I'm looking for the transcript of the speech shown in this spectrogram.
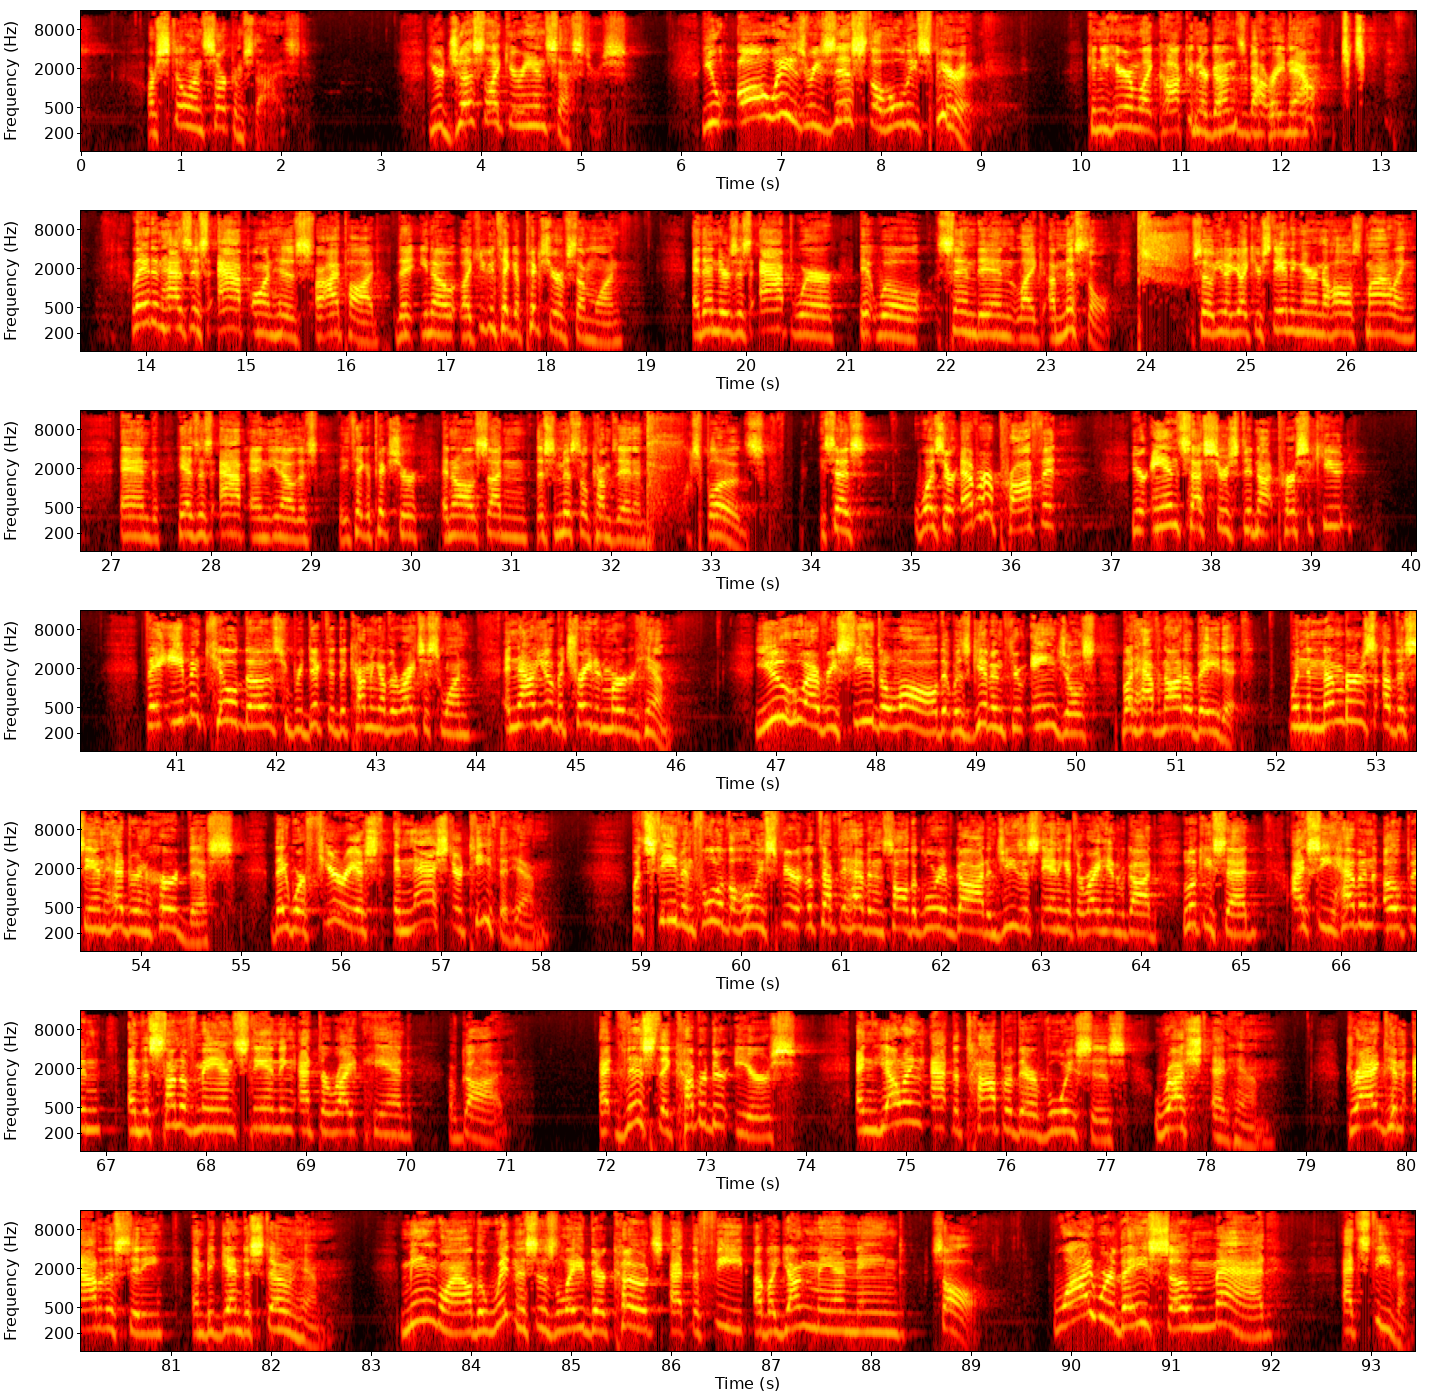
are still uncircumcised. You're just like your ancestors. You always resist the Holy Spirit. Can you hear them like cocking their guns about right now? Landon has this app on his or iPod that, you know, like you can take a picture of someone, and then there's this app where it will send in like a missile so you know, you're like you're standing there in the hall smiling, and he has this app, and you know, this you take a picture, and then all of a sudden this missile comes in and explodes. He says, "Was there ever a prophet your ancestors did not persecute?" They even killed those who predicted the coming of the righteous one, and now you have betrayed and murdered him. You who have received a law that was given through angels, but have not obeyed it. When the members of the Sanhedrin heard this, they were furious and gnashed their teeth at him. But Stephen, full of the Holy Spirit, looked up to heaven and saw the glory of God and Jesus standing at the right hand of God. Look, he said, I see heaven open and the Son of Man standing at the right hand of God. At this, they covered their ears and yelling at the top of their voices, rushed at him, dragged him out of the city and began to stone him. Meanwhile, the witnesses laid their coats at the feet of a young man named Saul. Why were they so mad at Stephen?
